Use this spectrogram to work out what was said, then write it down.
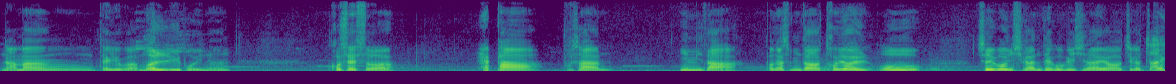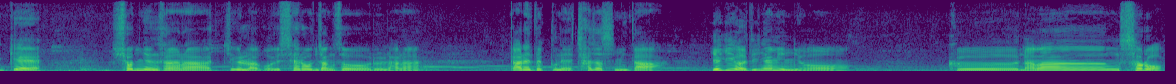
남항 대교가 멀리 보이는 곳에서 해파 부산입니다. 반갑습니다. 토요일 오후 즐거운 시간 되고 계시나요? 제가 짧게 숏 영상 하나 찍으려고 새로운 장소를 하나 딸의 덕분에 찾았습니다. 여기가 어디냐면요. 그 남항서로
